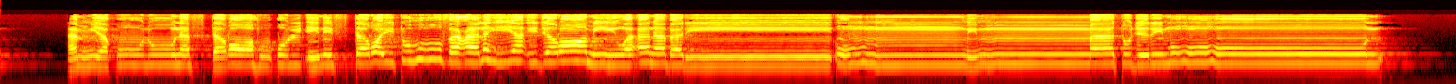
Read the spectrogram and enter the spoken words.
أم يقولون افتراه قل إن افتريته فعلي إجرامي وأنا بريء مما تجرمون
